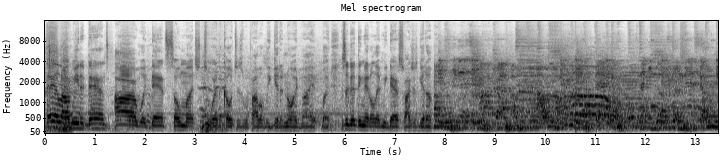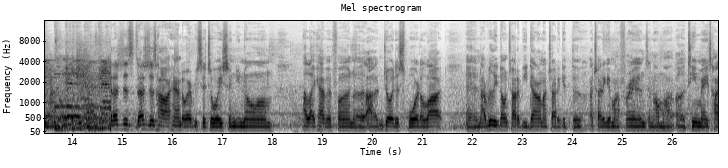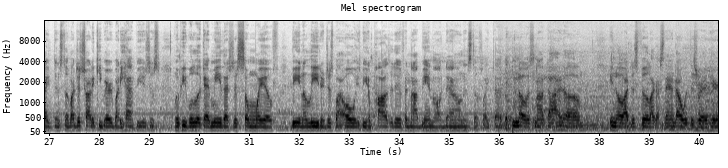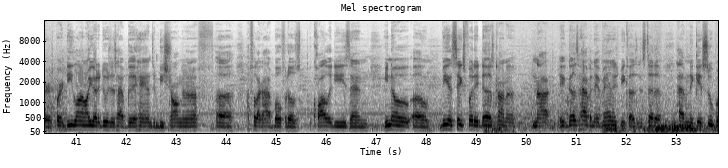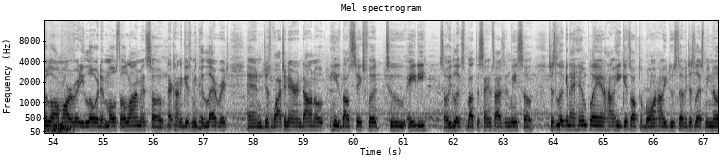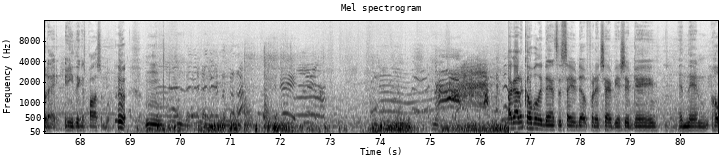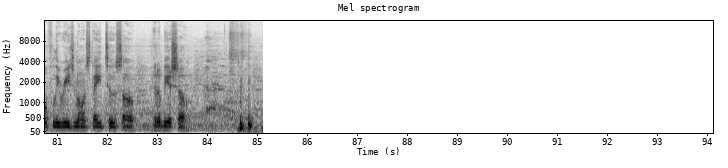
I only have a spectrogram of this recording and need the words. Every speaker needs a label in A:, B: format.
A: they allowed me to dance. I would dance so much to where the coaches would probably get annoyed by it. But it's a good thing they don't let me dance, so I just get up. That's just that's just how I handle every situation. You know, um, I like having fun. Uh, I enjoy this sport a lot and I really don't try to be down. I try to get the I try to get my friends and all my uh, teammates hyped and stuff. I just try to keep everybody happy. It's just when people look at me, that's just some way of being a leader, just by always being positive and not being all down and stuff like that. No, it's not dyed. Um, you know, I just feel like I stand out with this red hair. For D line, all you got to do is just have good hands and be strong enough. Uh, I feel like I have both of those qualities, and you know, um, being six foot, it does kind of not it does have an advantage because instead of having to get super low, I'm already lower than most O linemen, so that kind of gives me good leverage. And just watching Aaron Donald, he's about six foot two eighty, so he looks about the same size as me. So just looking at him playing, how he gets off the ball and how he do stuff, it just lets me know that anything is possible. mm. I got a couple of dances saved up for the championship game and then hopefully regional and state too. So it'll be a show.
